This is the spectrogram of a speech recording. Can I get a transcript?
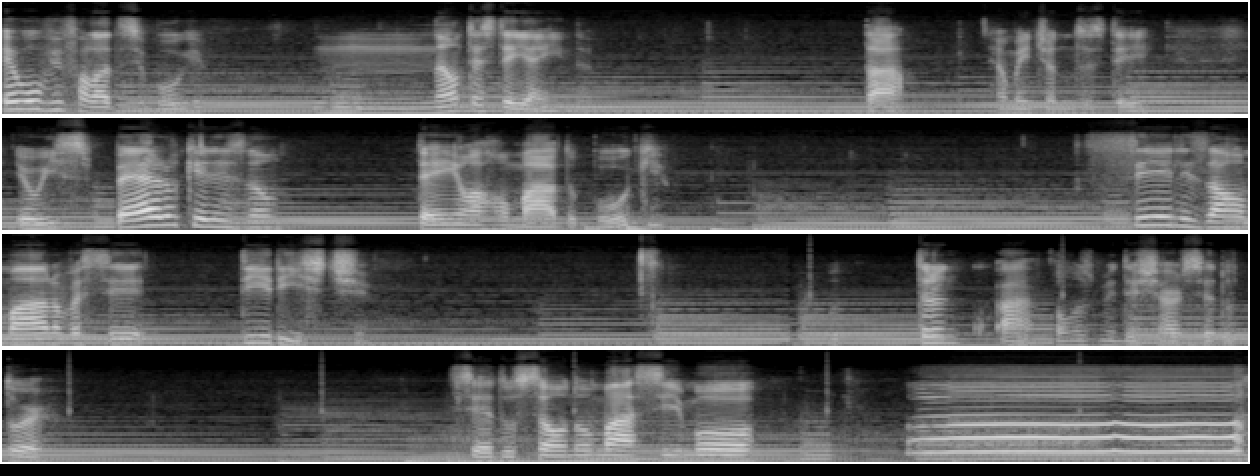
eu ouvi falar desse bug. Hum, não testei ainda. Tá? Realmente eu não testei. Eu espero que eles não tenham arrumado o bug. Se eles arrumaram, vai ser triste. Tranco... Ah, vamos me deixar sedutor? Sedução no máximo. Ah!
